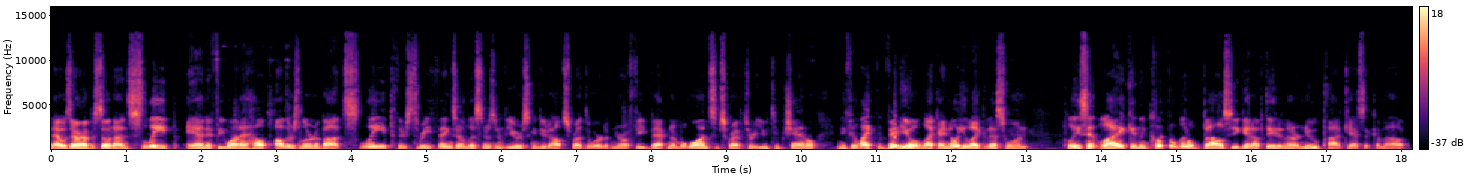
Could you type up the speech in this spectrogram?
that was our episode on sleep. And if you want to help others learn about sleep, there's three things our listeners and viewers can do to help spread the word of neurofeedback. Number one, subscribe to our YouTube channel, and if you like the video, like I know you like this one, please hit like and then click the little bell so you get updated on our new podcasts that come out.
